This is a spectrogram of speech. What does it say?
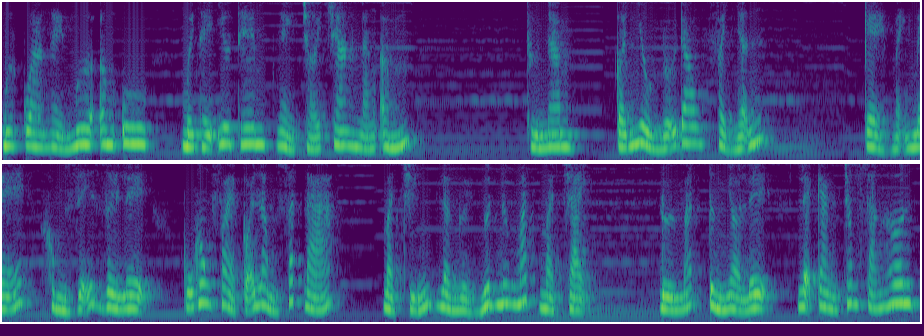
Bước qua ngày mưa âm u mới thấy yêu thêm ngày trói trang nắng ấm. Thứ năm, có nhiều nỗi đau phải nhẫn. Kẻ mạnh mẽ không dễ rơi lệ, cũng không phải cõi lòng sắt đá, mà chính là người nuốt nước mắt mà chạy. Đôi mắt từng nhỏ lệ lại càng trong sáng hơn,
